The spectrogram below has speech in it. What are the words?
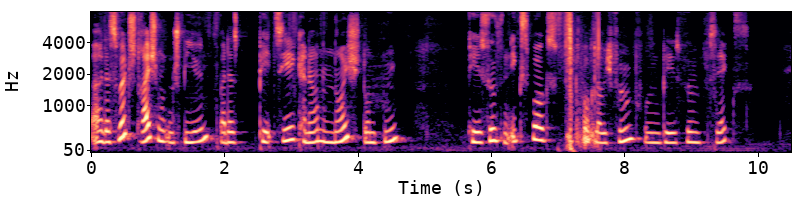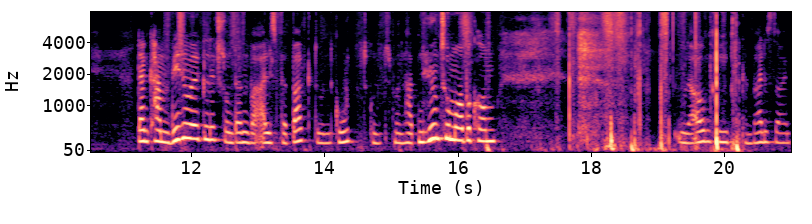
äh, das Switch drei Stunden spielen, bei der PC, keine Ahnung, neun Stunden. PS5 und Xbox, Xbox glaube ich 5 und PS5 6. Dann kam Visual Glitch und dann war alles verbuggt und gut und man hat einen Hirntumor bekommen. Oder Augenkrebs, kann beides sein.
